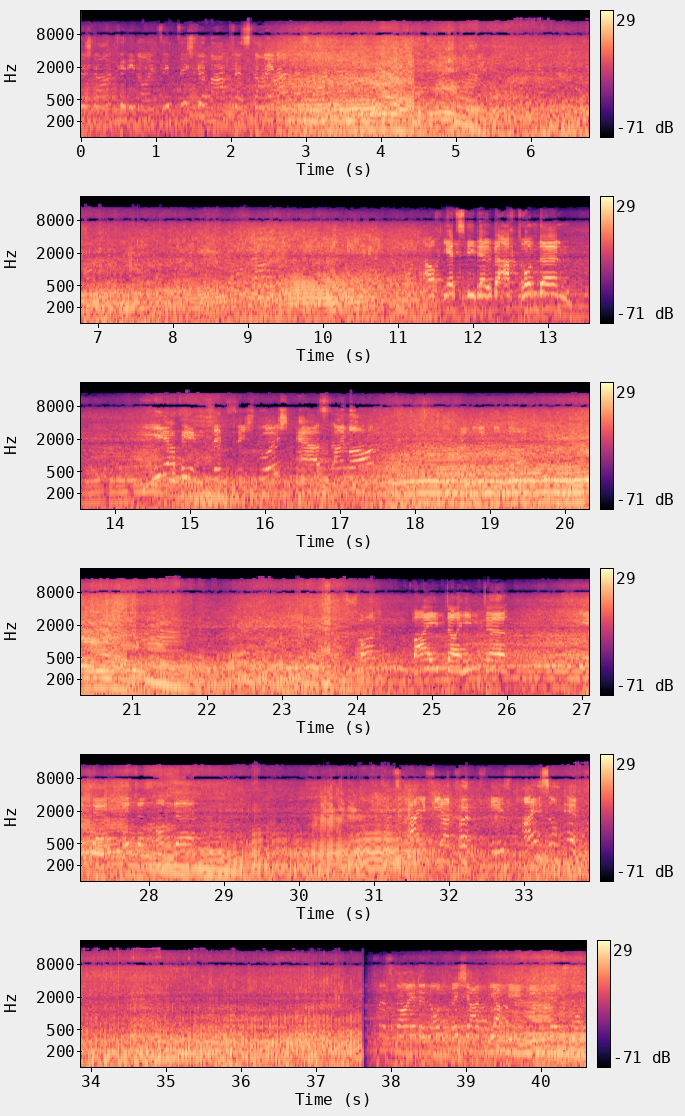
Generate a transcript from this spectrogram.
Beste Start für die 79 für Mark Versteiner. Auch jetzt wieder über acht Runden. Jerpin setzt sich durch. Erst einmal. Schon weit dahinter in der dritten Runde. 5 ist heiß umkämpft. Versteinen und Richard in die letzte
